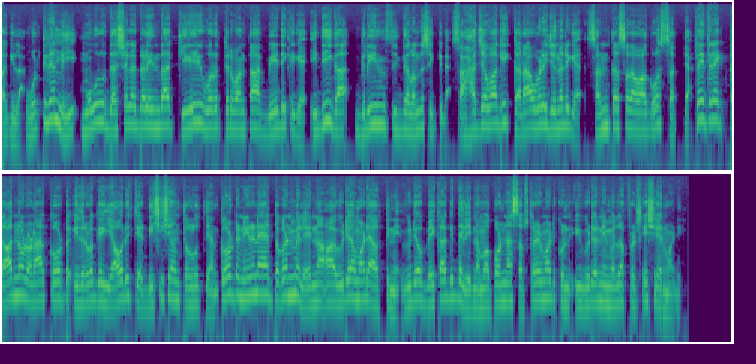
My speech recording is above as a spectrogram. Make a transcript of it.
ಸ್ಪಷ್ಟವಾಗಿಲ್ಲ ಒಟ್ಟಿನಲ್ಲಿ ಮೂರು ದಶಕಗಳಿಂದ ಕೇಳಿ ಬರುತ್ತಿರುವಂತಹ ಬೇಡಿಕೆಗೆ ಇದೀಗ ಗ್ರೀನ್ ಸಿಗ್ನಲ್ ಒಂದು ಸಿಕ್ಕಿದೆ. ಸಹಜವಾಗಿ ಕರಾವಳಿ ಜನರಿಗೆ ಸಂತಸವಾಗುವ ಸತ್ಯ. ಸ್ನೇಹಿತರೆ, ಕಾದ್ ನೋಡೋಣ, ಕೋರ್ಟ್ ಇದರ ಬಗ್ಗೆ ಯಾವ ರೀತಿಯ ಡಿಸಿಷನ್ ತಗೊಳುತ್ತೆ ಅಂತ. ಕೋರ್ಟ್ ನಿರ್ಣಯ ತಗೊಂಡ್ಮೇಲೆ ನಾ ಆ ವಿಡಿಯೋ ಮಾಡಿ ಹಾಕ್ತೀನಿ. ವಿಡಿಯೋ ಬೇಕಾಗಿದ್ದಲ್ಲಿ ನಮ್ಮ ಅಕೌಂಟ್ನ ಸಬ್ಸ್ಕ್ರೈಬ್ ಮಾಡಿಕೊಂಡು ಈ ವಿಡಿಯೋ ನಿಮ್ಮೆಲ್ಲ ಫ್ರೆಂಡ್ಸ್ಗೆ ಶೇರ್ ಮಾಡಿ.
